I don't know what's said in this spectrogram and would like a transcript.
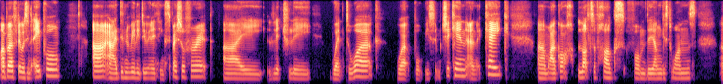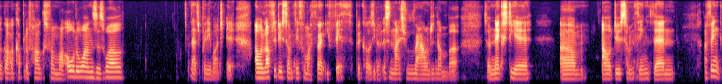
my birthday was in April. Uh, I didn't really do anything special for it. I literally went to work. Work bought me some chicken and a cake. Um, I got lots of hugs from the youngest ones. I got a couple of hugs from my older ones as well that's pretty much it. I would love to do something for my 35th because you know it's a nice round number. So next year, um, I'll do something then. I think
